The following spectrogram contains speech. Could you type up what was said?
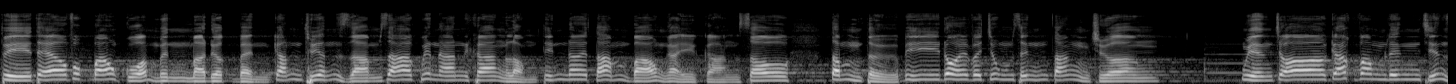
Tùy theo phúc báo của mình mà được bền căn thuyên giảm ra quyến an khang lòng tin nơi tam bảo ngày càng sâu. Tâm tử bi đối với chúng sinh tăng trưởng. Nguyện cho các vong linh chiến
